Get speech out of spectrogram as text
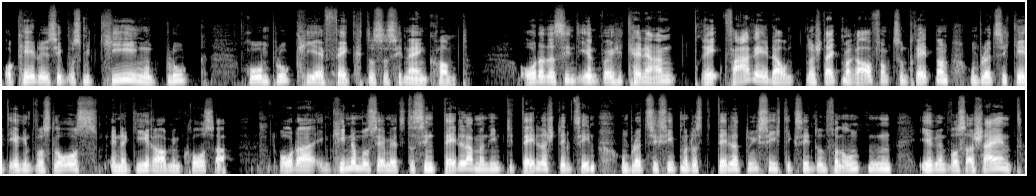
okay, da ist irgendwas mit Keying und Blue, hohem Blue-Key-Effekt, dass es hineinkommt. Oder da sind irgendwelche, keine Ahnung, Fahrräder und dann steigt man rauf, fängt zum Treten an und plötzlich geht irgendwas los. Energieraum im Cosa. Oder im Kindermuseum jetzt, das sind Teller, man nimmt die Teller, stellt sie hin und plötzlich sieht man, dass die Teller durchsichtig sind und von unten irgendwas erscheint.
